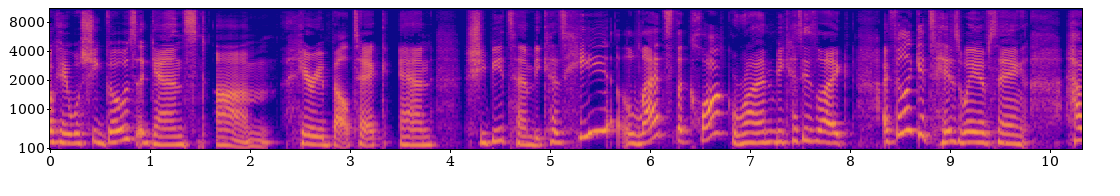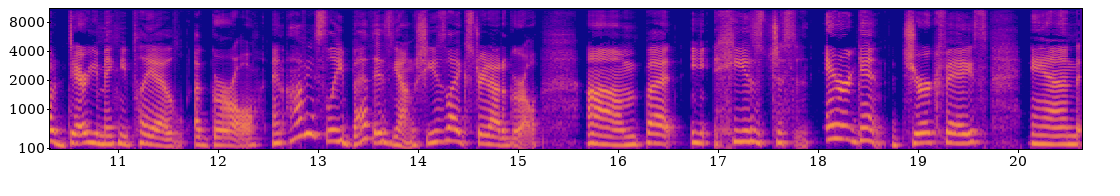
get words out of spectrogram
okay, well, she goes against um, Harry Beltik and she beats him because he lets the clock run because he's like, I feel like it's his way of saying, How dare you make me play a, a girl? And obviously, Beth is young. She's like straight out a girl. Um, but he, he is just an arrogant jerk face. And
